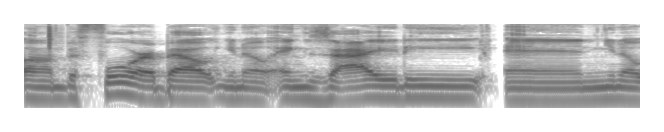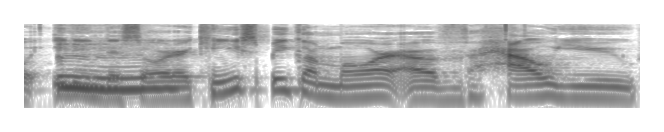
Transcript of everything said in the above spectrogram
um, before about you know anxiety and you know eating mm-hmm. disorder, can you speak on more of how you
